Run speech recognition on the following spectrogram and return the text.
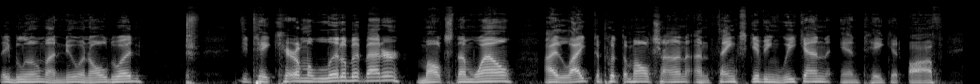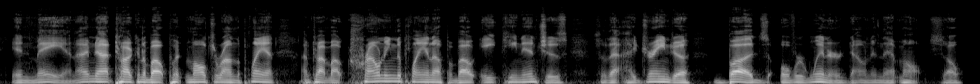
they bloom on new and old wood. If you take care of them a little bit better, mulch them well, I like to put the mulch on on Thanksgiving weekend and take it off in May. And I'm not talking about putting mulch around the plant. I'm talking about crowning the plant up about 18 inches so that hydrangea buds over winter down in that mulch. So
